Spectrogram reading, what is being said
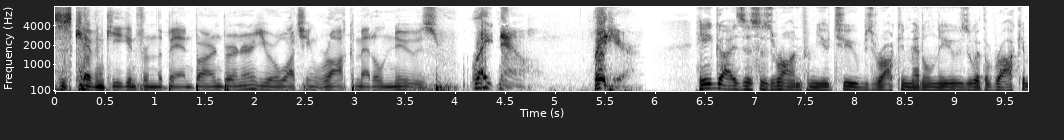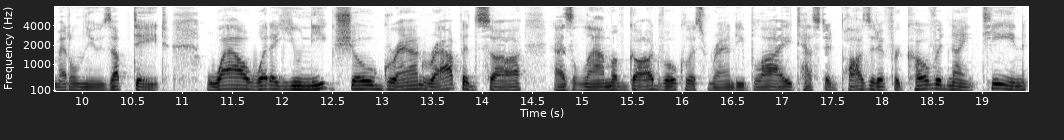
This is Kevin Keegan from the band Barnburner. You are watching Rock Metal News right now, right here. Hey guys, this is Ron from YouTube's Rock and Metal News with a Rock and Metal News update. Wow, what a unique show Grand Rapids saw as Lamb of God vocalist Randy Blythe tested positive for COVID 19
